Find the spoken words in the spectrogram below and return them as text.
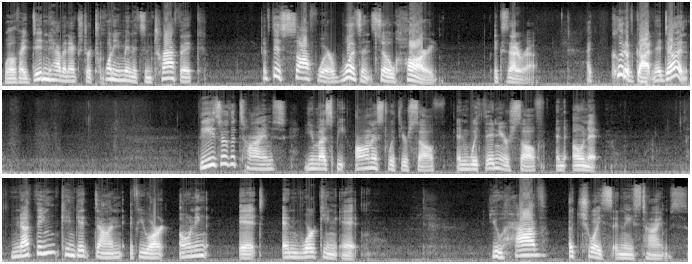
well, if I didn't have an extra 20 minutes in traffic, if this software wasn't so hard, etc., I could have gotten it done. These are the times you must be honest with yourself and within yourself and own it. Nothing can get done if you aren't owning it and working it. You have a choice in these times.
